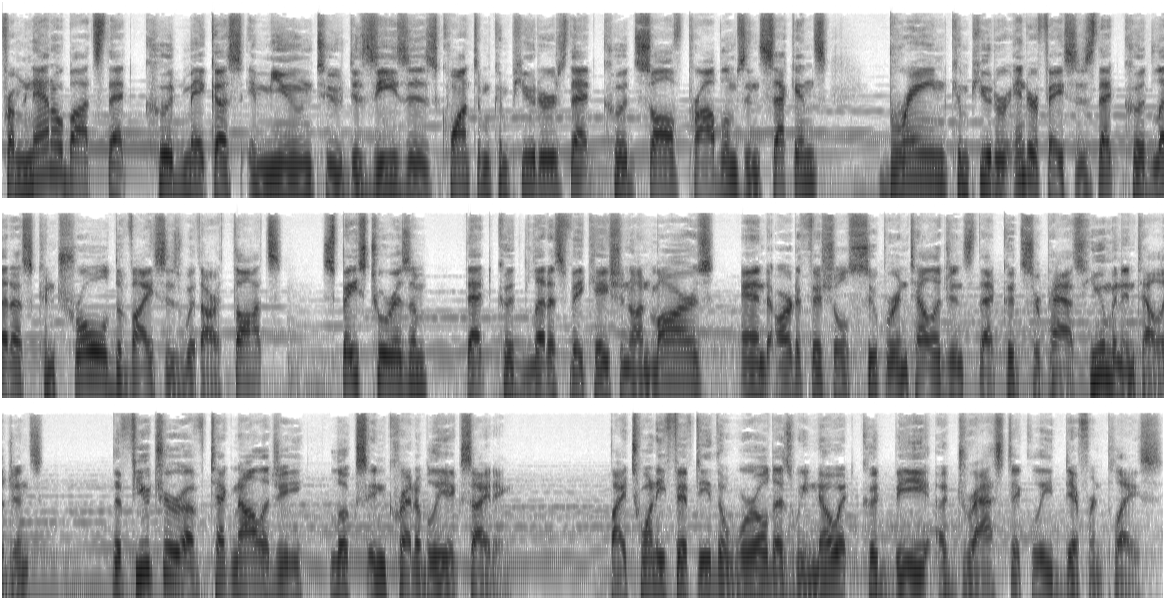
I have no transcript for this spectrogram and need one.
From nanobots that could make us immune to diseases, quantum computers that could solve problems in seconds, brain-computer interfaces that could let us control devices with our thoughts, space tourism that could let us vacation on Mars, and artificial superintelligence that could surpass human intelligence, the future of technology looks incredibly exciting. By 2050 the world as we know it could be a drastically different place.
